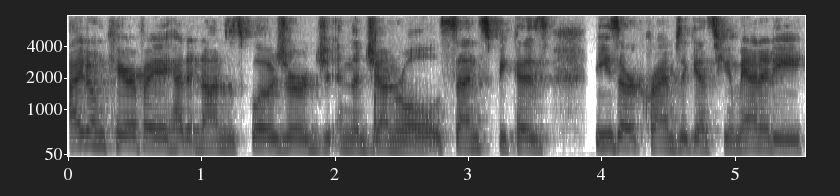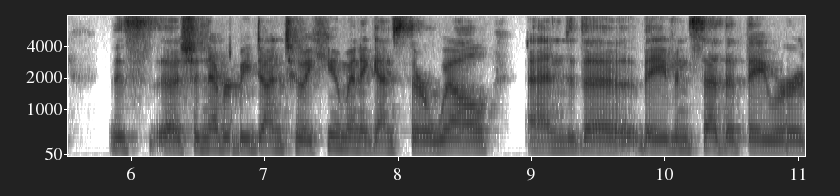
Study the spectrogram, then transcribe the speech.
I don't care if I had a non-disclosure in the general sense because these are crimes against humanity. This uh, should never be done to a human against their will. And the, they even said that they were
